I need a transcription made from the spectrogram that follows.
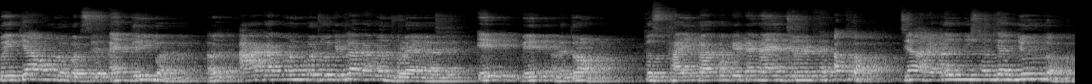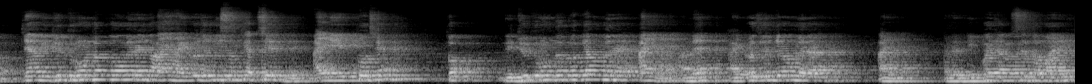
તો એ ક્યાં હુમલો કરશે? અહીં ત્રિબંધ. હવે આ કાર્બન ઉપર જો કેટલા કાર્બન જોડાયેલા છે? 1 2 અને 3 તો સ્થાયી કાર્બોકેટાયન આયન જનરેટ થાય. અથવા જ્યાં હાઇડ્રોજનની સંખ્યા ન્યૂનતમ, જ્યાં વિદ્યુત ઋણ તત્વો ઉમેરે તો અહીં હાઇડ્રોજનની સંખ્યા છે જ નહીં. અહીંયા એક તો છે. તો વિદ્યુત ઋણ તત્વો ક્યાં ઉમેરે? અહીંયા. અને હાઇડ્રોજન ક્યાં ઉમેરે અહીંયા. એટલે નિપજ આવશે તમારી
